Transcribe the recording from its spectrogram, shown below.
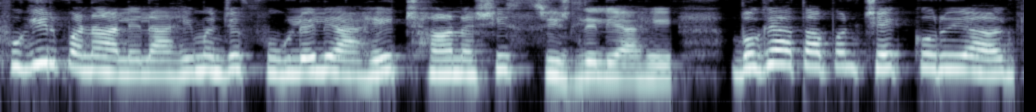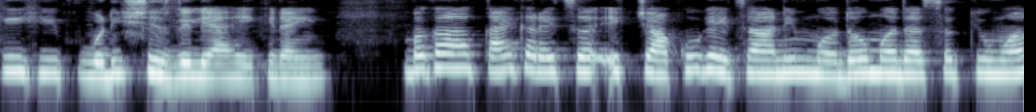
फुगीरपणा आलेला आहे म्हणजे फुगलेली आहे छान अशी शिजलेली आहे. बघा आता आपण चेक करूया की ही वडी शिजलेली आहे की नाही. बघा काय करायचं? एक चाकू घ्यायचा आणि मधोमध असं किंवा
